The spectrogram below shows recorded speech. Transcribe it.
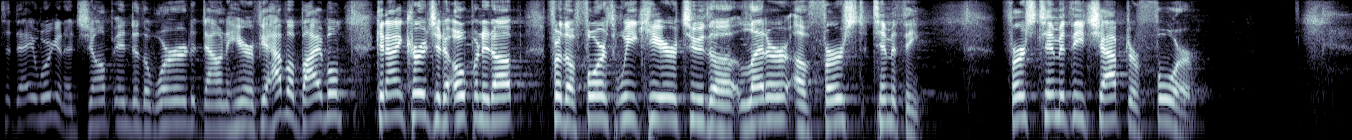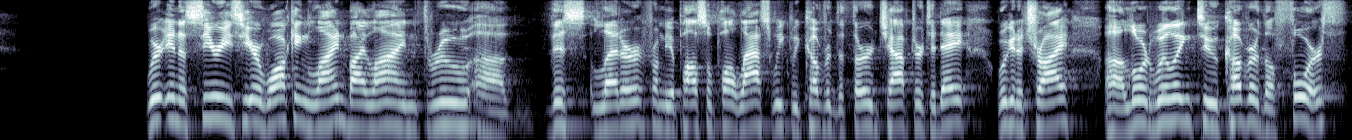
today we're going to jump into the word down here. If you have a Bible, can I encourage you to open it up for the fourth week here to the letter of First Timothy. First Timothy chapter 4. We're in a series here, walking line by line through uh, this letter from the Apostle Paul. Last week we covered the third chapter. Today we're going to try, uh, Lord willing, to cover the fourth.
